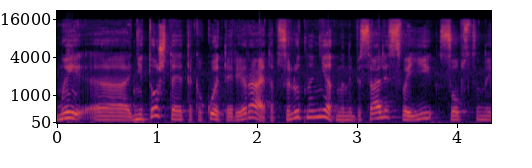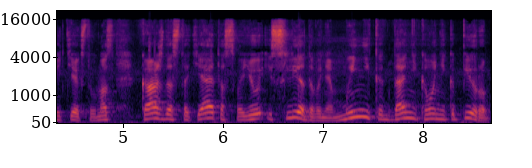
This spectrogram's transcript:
Мы э, не то, что это какой-то рерайт, абсолютно нет. Мы написали свои собственные тексты. У нас каждая статья это свое исследование. Мы никогда никого не копируем.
